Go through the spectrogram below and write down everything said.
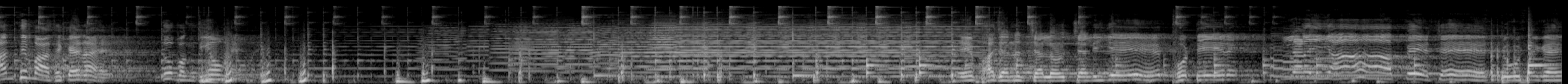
अंतिम बात है कहना है दो पंक्तियों में। ए भजन चलो चलिए फुटेर लड़ैया पेटे टूट गए।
